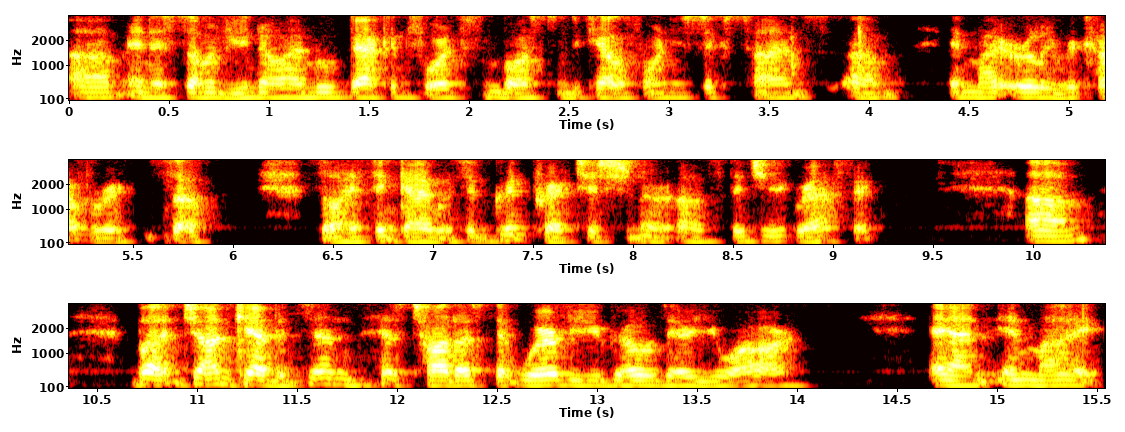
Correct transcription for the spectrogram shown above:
Um, and as some of you know, I moved back and forth from Boston to California six times um, in my early recovery. So, so I think I was a good practitioner of the geographic. Um, but Jon Kabat-Zinn has taught us that wherever you go, there you are. And in my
